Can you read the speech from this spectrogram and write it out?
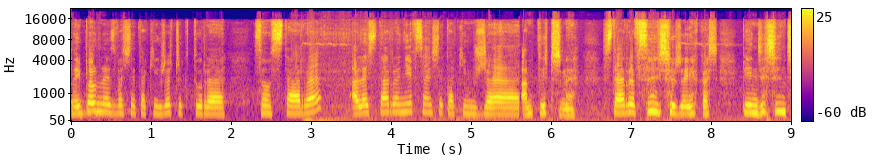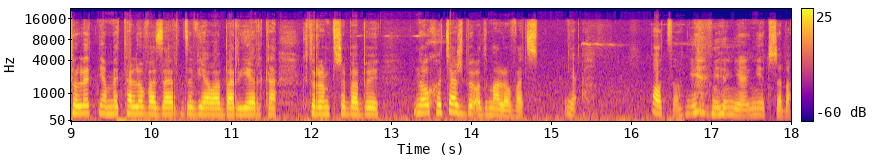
No i pełno jest właśnie takich rzeczy, które są stare, ale stare nie w sensie takim, że antyczne. Stare w sensie, że jakaś 50-letnia metalowa, zardzewiała barierka, którą trzeba by, no chociażby odmalować. Nie. Po co? Nie, nie, nie, nie trzeba.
